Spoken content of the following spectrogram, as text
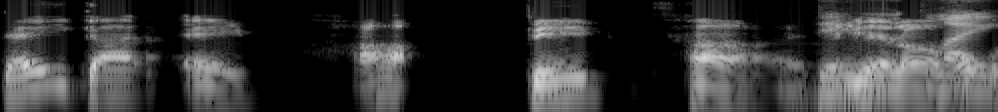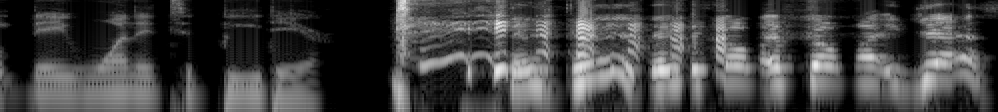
They got a pop, big time. They looked like they wanted to be there. they did. They, they felt. It felt like yes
